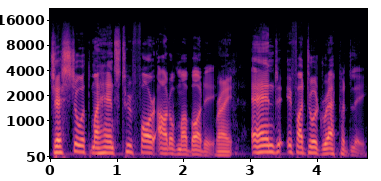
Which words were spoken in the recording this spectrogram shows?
gesture with my hands too far out of my body, Right. and if I do it rapidly,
